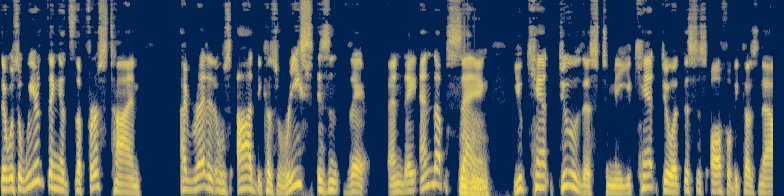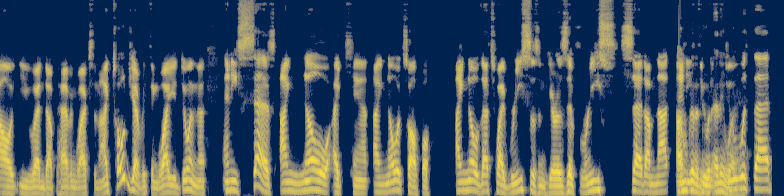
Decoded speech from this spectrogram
there was a weird thing. It's the first time I read it. It was odd because Reese isn't there. And they end up mm-hmm. saying, you can't do this to me. You can't do it. This is awful because now you end up having wax. And I told you everything. Why are you doing that? And he says, I know I can't. I know it's awful. I know that's why Reese isn't here. As if Reese said, "I'm not I'm going gonna do it anyway." do with that.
